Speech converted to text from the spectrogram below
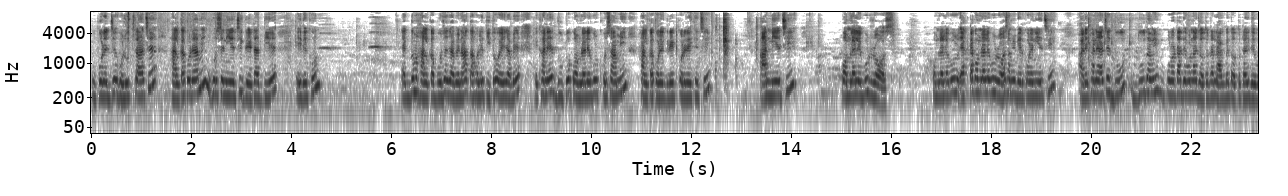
উপরের যে হলুদটা আছে, হালকা করে আমি ঘষে নিয়েছি গ্রেটার দিয়ে। এই দেখুন, একদম হালকা বোঝা যাবে না, তাহলে তিতো হয়ে যাবে। এখানে দুটো কমলা লেবুর খোসা আমি হালকা করে গ্রেট করে রেখেছি। আর নিয়েছি কমলা লেবুর রস। কমলা লেবুর, একটা কমলা লেবুর রস আমি বের করে নিয়েছি। আর এখানে আছে দুধ। দুধ আমি পুরোটা দেবো না, যতটা লাগবে ততটাই দেব।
